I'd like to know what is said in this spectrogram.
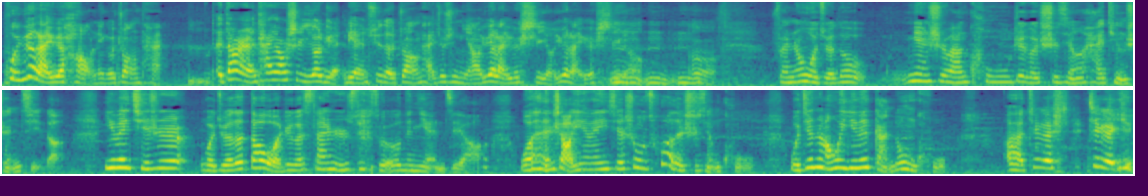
会越来越好那个状态。呃，当然，他要是一个连连续的状态，就是你要越来越适应，越来越适应。嗯嗯嗯，嗯反正我觉得面试完哭这个事情还挺神奇的，因为其实我觉得到我这个三十岁左右的年纪啊，我很少因为一些受挫的事情哭，我经常会因为感动哭。啊，这个是这个引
